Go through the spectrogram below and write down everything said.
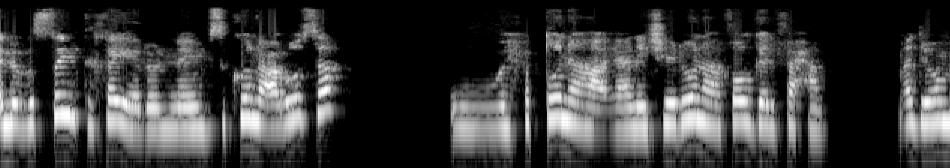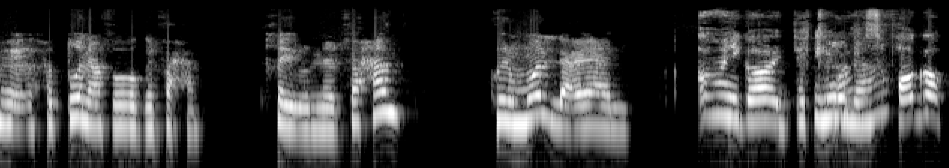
إنه بالصين تخيلوا إنه يمسكون عروسة ويحطونها يعني يشيلونها فوق الفحم. ما أدري هم يحطونها فوق الفحم. تخيلوا إن الفحم يكون مولع يعني. أوه ماي جاد يحطونها فوقه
